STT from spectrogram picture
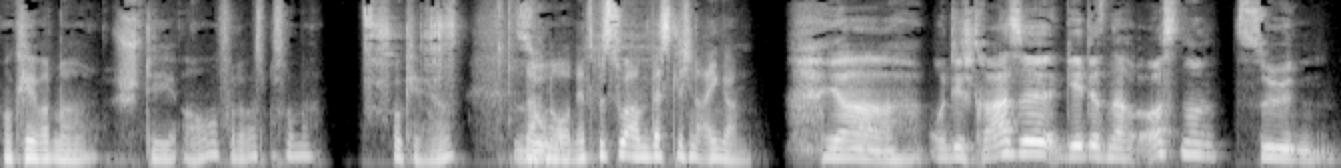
Okay, warte mal. Steh auf, oder was muss man machen? Okay, ja. Nach So. Norden. Jetzt bist du am westlichen Eingang. Ja, und die Straße geht jetzt nach Osten und Süden.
